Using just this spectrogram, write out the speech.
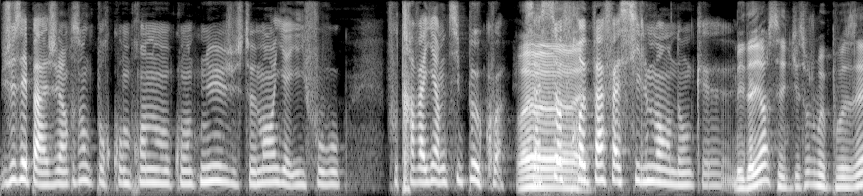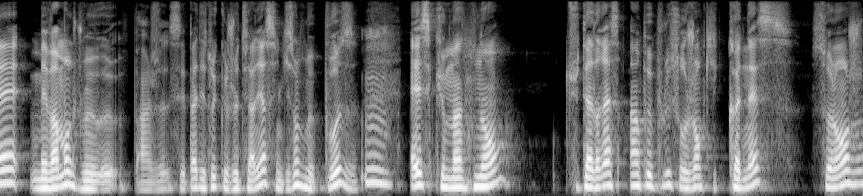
Je sais pas, j'ai l'impression que pour comprendre mon contenu, justement, il y a- il faut, faut travailler un petit peu, quoi. Ouais, Ça s'offre ouais. pas facilement, donc. euh, Mais d'ailleurs, c'est une question que je me posais, mais vraiment que je me. Enfin, je- c'est pas des trucs que je veux te faire dire, c'est une question que je me pose. hmm. Est-ce que maintenant, tu t'adresses un peu plus aux gens qui connaissent Solange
